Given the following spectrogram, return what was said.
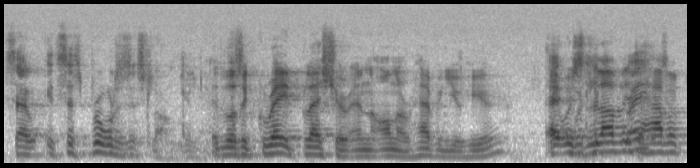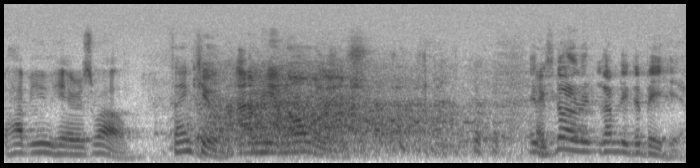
So it's as broad as it's long. You know. It was a great pleasure and honor having you here. It was was lovely to have, a, have you here as well. Thank you. I'm here normally. It was lo- lovely to be here.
